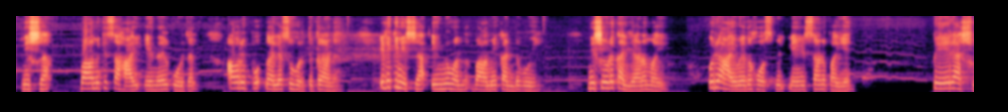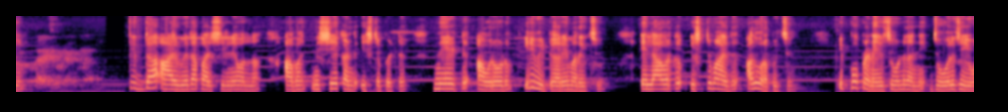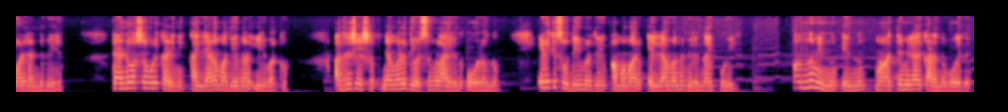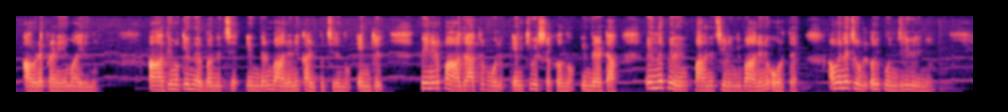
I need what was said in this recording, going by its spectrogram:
നിഷ ഭാമിക്ക് സഹായി എന്നതിൽ കൂടുതൽ അവർ ഇപ്പോൾ നല്ല സുഹൃത്തുക്കളാണ്. ഇടയ്ക്ക് നിഷ ഇങ്ങു വന്ന് ഭാമിയെ കണ്ടുപോയി. നിഷയുടെ കല്യാണമായി. ഒരു ആയുർവേദ ഹോസ്പിറ്റൽ നേഴ്സാണ് പയ്യൻ. പേര് അശ്വിൻ. സിദ്ധ ആയുർവേദ പരിശീലനം വന്ന അവൻ നിഷയെ കണ്ട് ഇഷ്ടപ്പെട്ട് നേരിട്ട് അവരോടും ഇരു വീട്ടുകാരെയും അറിയിച്ചു. എല്ലാവർക്കും ഇഷ്ടമായത് അത് ഉറപ്പിച്ചു. ഇപ്പോൾ പ്രണയിച്ചുകൊണ്ട് തന്നെ ജോലി ചെയ്യുവാണ് രണ്ടുപേരും. രണ്ടു വർഷം കൂടി കഴിഞ്ഞ് കല്യാണം മതിയെന്നാണ് ഇരുവർക്കും. അതിനുശേഷം ഞങ്ങളുടെ ദിവസങ്ങളായിരുന്നു ഓരോന്നും. ഇടയ്ക്ക് സ്വതിയും മൃതിയും അമ്മമാരും എല്ലാം വന്ന് വിരുന്നായി പോയി. അന്നും ഇന്നും എന്നും മാറ്റമില്ലാതെ കടന്നുപോയത് അവരുടെ പ്രണയമായിരുന്നു. ആദ്യമൊക്കെ നിർബന്ധിച്ച് ഇന്ദ്രൻ ഭാനുവിനെ കഴിപ്പിച്ചിരുന്നു. എങ്കിൽ പിന്നീട് പാതിരാത്രി പോലും എനിക്ക് വിശക്കുന്നു ഇന്ദ്രേട്ട എന്ന് പിറയും പറഞ്ഞ് ചിണുങ്ങി ഭാനുവിനെ ഓർത്ത് അവന്റെ ചുണ്ടിൽ ഒരു പുഞ്ചിരി വിരിഞ്ഞു.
